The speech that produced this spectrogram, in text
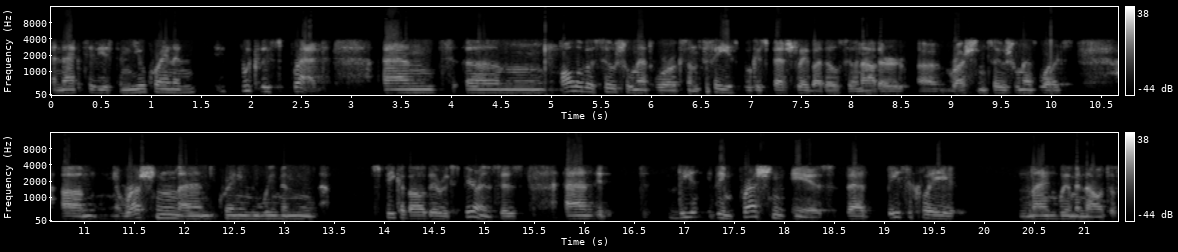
an activist in Ukraine and it quickly spread. And um, all over social networks, on Facebook especially, but also on other uh, Russian social networks, um, Russian and Ukrainian women speak about their experiences, and it, the the impression is that basically nine women out of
